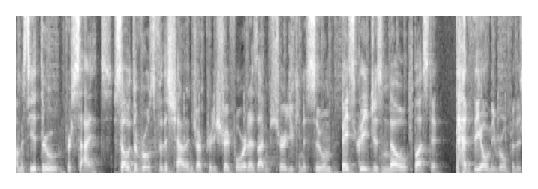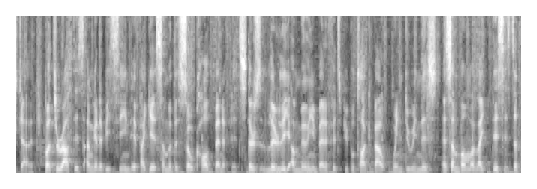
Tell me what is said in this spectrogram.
I'm gonna see it through for science. So the rules for this challenge are pretty straightforward, as I'm sure you can assume. Basically, just no busting. That's the only rule for this challenge. But throughout this, I'm gonna be seeing if I get some of the so-called benefits. There's literally a million benefits people talk about when doing this. And some of them are like, this is the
